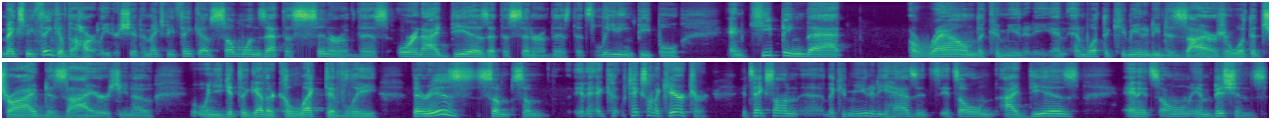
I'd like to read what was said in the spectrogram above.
makes me think of the heart leadership. It makes me think of someone's at the center of this or an idea is at the center of this that's leading people and keeping that around the community and, and what the community desires or what the tribe desires. You know, when you get together collectively, there is some some it, it takes on a character. It takes on uh, the community has its its own ideas and its own ambitions.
